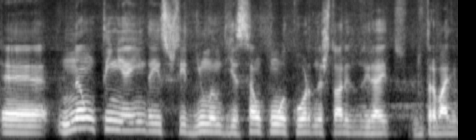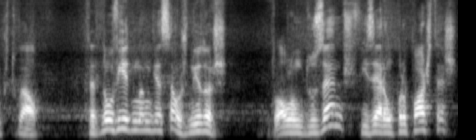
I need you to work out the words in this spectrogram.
eh, não tinha ainda existido nenhuma mediação com um acordo na história do direito do trabalho em Portugal. Portanto, não havia nenhuma mediação. Os mediadores, ao longo dos anos, fizeram propostas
